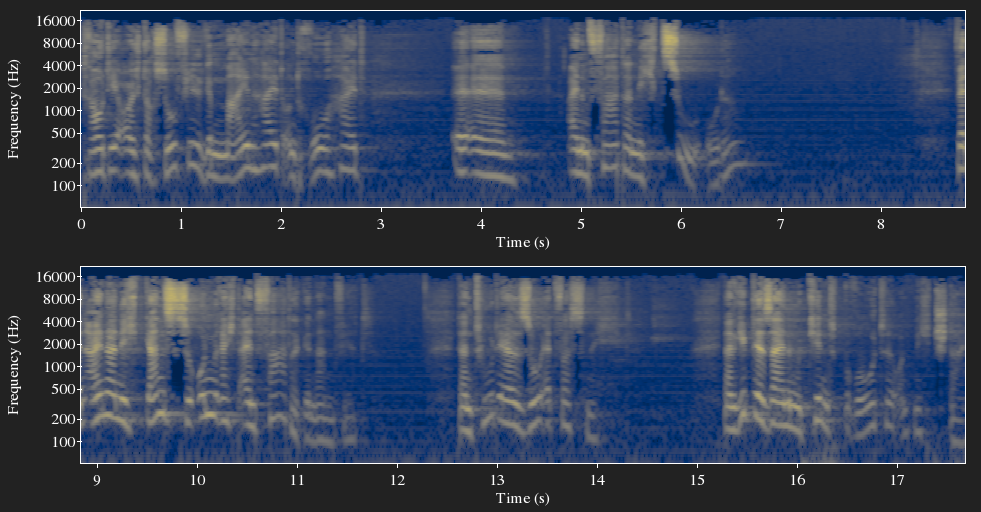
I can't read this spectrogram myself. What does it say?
traut ihr euch doch so viel Gemeinheit und Rohheit äh, äh einem Vater nicht zu, oder? Wenn einer nicht ganz zu Unrecht ein Vater genannt wird, dann tut er so etwas nicht. Dann gibt er seinem Kind Brote und nicht Steine.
